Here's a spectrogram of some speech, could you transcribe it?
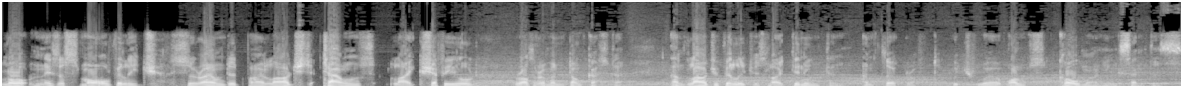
Laughton is a small village surrounded by large towns like Sheffield, Rotherham and Doncaster, and larger villages like Dinnington and Thurcroft, which were once coal mining centres.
